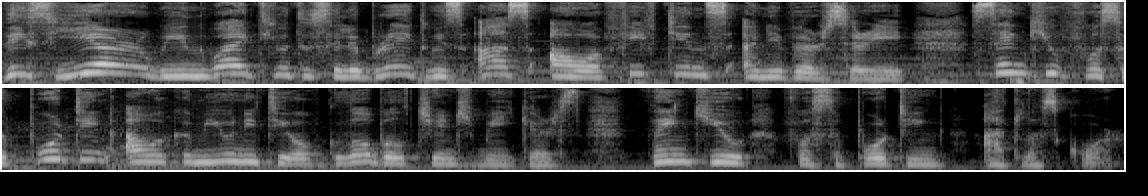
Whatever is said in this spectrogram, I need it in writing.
This year, we invite you to celebrate with us our 15th anniversary. Thank you for supporting our community of global changemakers. Thank you for supporting Atlas Corps.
